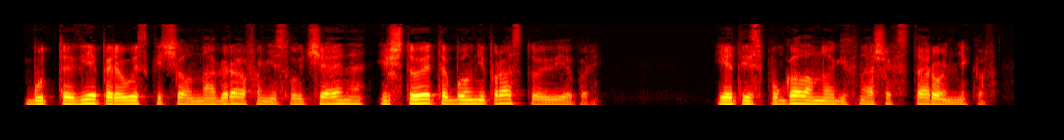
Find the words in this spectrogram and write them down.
будто вепрь выскочил на графа не случайно, и что это был непростой вепрь. И это испугало многих наших сторонников –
